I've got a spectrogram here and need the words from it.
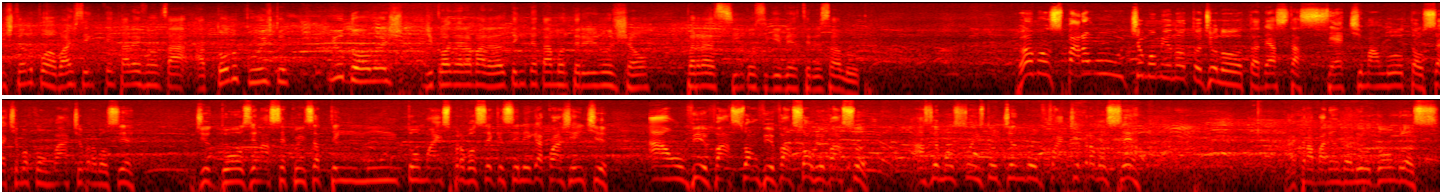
estando por baixo, tem que tentar levantar a todo custo. E o Douglas, de corda amarela, tem que tentar manter ele no chão para assim conseguir vencer essa luta. Vamos para o último minuto de luta desta sétima luta, o sétimo combate para você de 12. Na sequência tem muito mais para você que se liga com a gente ao vivaço, ao vivaço, ao vivaço. As emoções do Jungle Fight para você. Vai trabalhando ali o Douglas,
